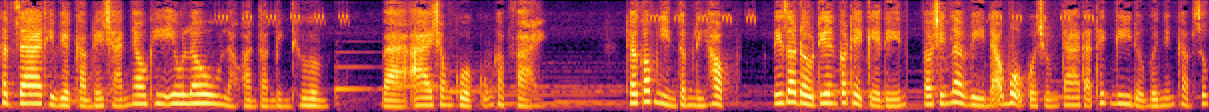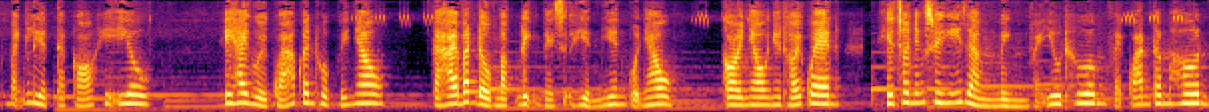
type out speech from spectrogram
Thật ra thì việc cảm thấy chán nhau khi yêu lâu là hoàn toàn bình thường Và ai trong cuộc cũng gặp phải. Theo góc nhìn tâm lý học Lý do đầu tiên có thể kể đến đó chính là vì não bộ của chúng ta đã thích nghi được với những cảm xúc mãnh liệt ta có khi yêu. Khi hai người quá quen thuộc với nhau, cả hai bắt đầu mặc định về sự hiển nhiên của nhau, coi nhau như thói quen, khiến cho những suy nghĩ rằng mình phải yêu thương, phải quan tâm hơn,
